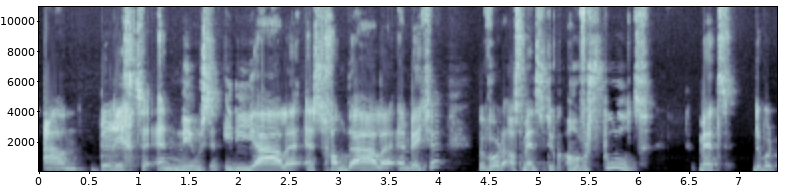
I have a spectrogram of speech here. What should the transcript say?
aan berichten en nieuws en idealen en schandalen. En weet je, we worden als mensen natuurlijk overspoeld met. Er wordt,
